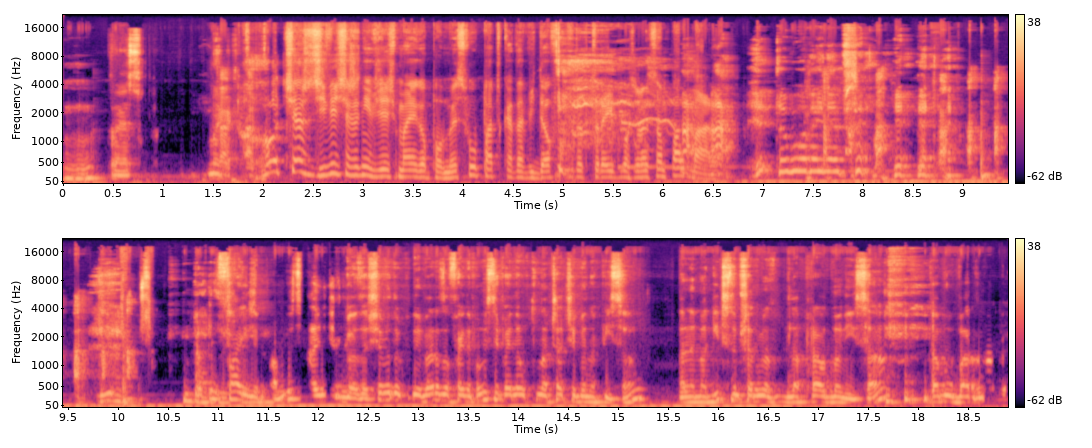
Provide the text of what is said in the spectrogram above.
mhm. która jest super. Mega. Tak, tak. Chociaż dziwię się, że nie wziąłeś mojego pomysłu, paczka Dawidowców, do której włożone są palmary. To było najlepsze. To Bardzo był fajny pomysł, ale nie zgodzę się. Według mnie bardzo fajny pomysł. Nie pamiętam, kto na czacie go napisał, ale magiczny przedmiot dla Proudnonisa to był bardzo dobry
